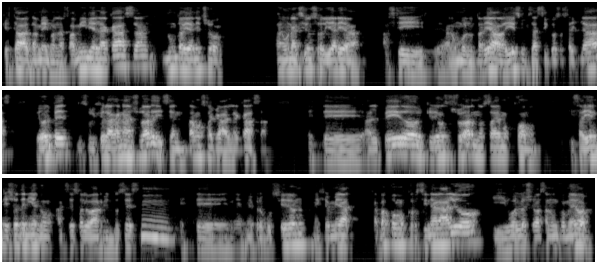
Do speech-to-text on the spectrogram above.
que estaba también con la familia en la casa, nunca habían hecho alguna acción solidaria así, este, algún voluntariado y eso, quizás así cosas aisladas. De golpe surgió la ganas de ayudar y decían, estamos acá en la casa, este, al pedo, queremos ayudar, no sabemos cómo. Y sabían que yo tenía acceso al barrio. Entonces mm. este, me, propusieron, me dijeron, mira, capaz podemos cocinar algo y vos lo llevas a un comedor.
